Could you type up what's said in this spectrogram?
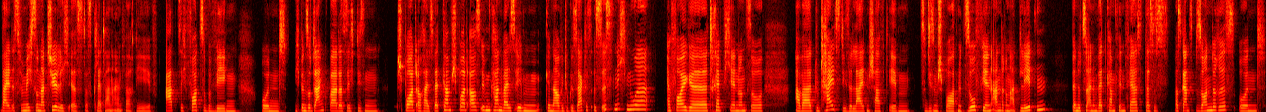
weil es für mich so natürlich ist, das Klettern einfach, die Art, sich fortzubewegen. Und ich bin so dankbar, dass ich diesen Sport auch als Wettkampfsport ausüben kann, weil es eben, genau wie du gesagt hast, es ist nicht nur Erfolge, Treppchen und so, aber du teilst diese Leidenschaft eben zu diesem Sport mit so vielen anderen Athleten, wenn du zu einem Wettkampf hinfährst, das ist was ganz Besonderes und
